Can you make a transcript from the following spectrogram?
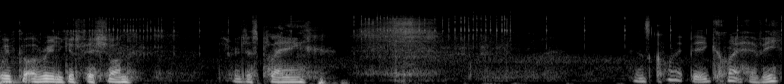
Well, we've got a really good fish on. We're just playing. It's quite big, quite heavy.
